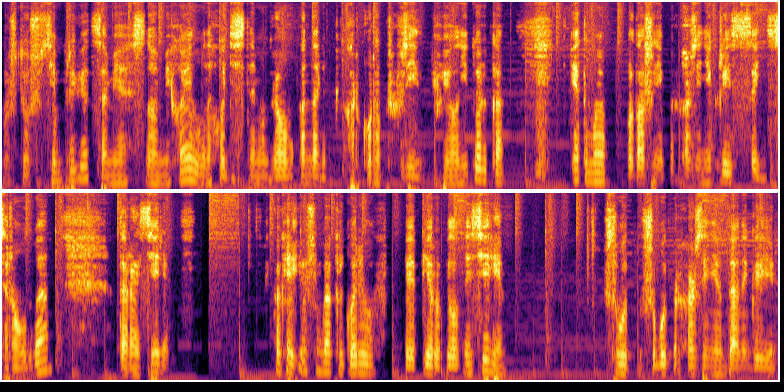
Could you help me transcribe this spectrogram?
Так, ну что ж, всем привет, с вами снова Михаил, вы находитесь на моем игровом канале Хардкорное прохождение Михаила не только. Это мое продолжение прохождения игры Saints Row 2, вторая серия. Как я, в общем, как я говорил в первой пилотной серии, что будет, что будет прохождение в данной игре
